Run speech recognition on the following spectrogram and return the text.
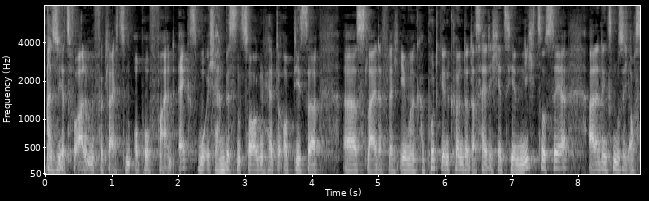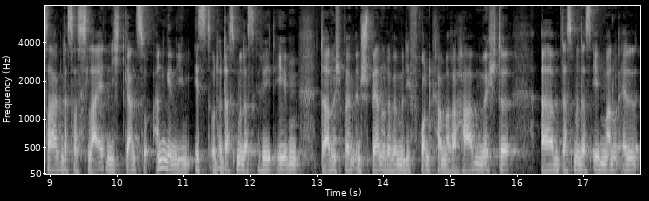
also jetzt vor allem im Vergleich zum Oppo Find X, wo ich ein bisschen Sorgen hätte, ob dieser äh, Slider vielleicht irgendwann kaputt gehen könnte. Das hätte ich jetzt hier nicht so sehr. Allerdings muss ich auch sagen, dass das Sliden nicht ganz so angenehm ist oder dass man das Gerät eben dadurch beim Entsperren oder wenn man die Frontkamera haben möchte, ähm, dass man das eben manuell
